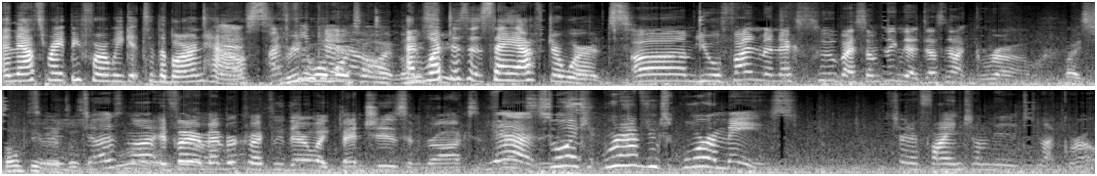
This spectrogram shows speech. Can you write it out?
and that's right before we get to the barn house. I Read it one I more know. time. Let And what see. does it say afterwards? Um, you will find my next clue by something that does not grow. By something So that doesn't does grow. not- If I remember correctly, there are like benches and rocks. And Yeah, fences. so like we're gonna have to explore a maze. Try to find something that does not grow.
